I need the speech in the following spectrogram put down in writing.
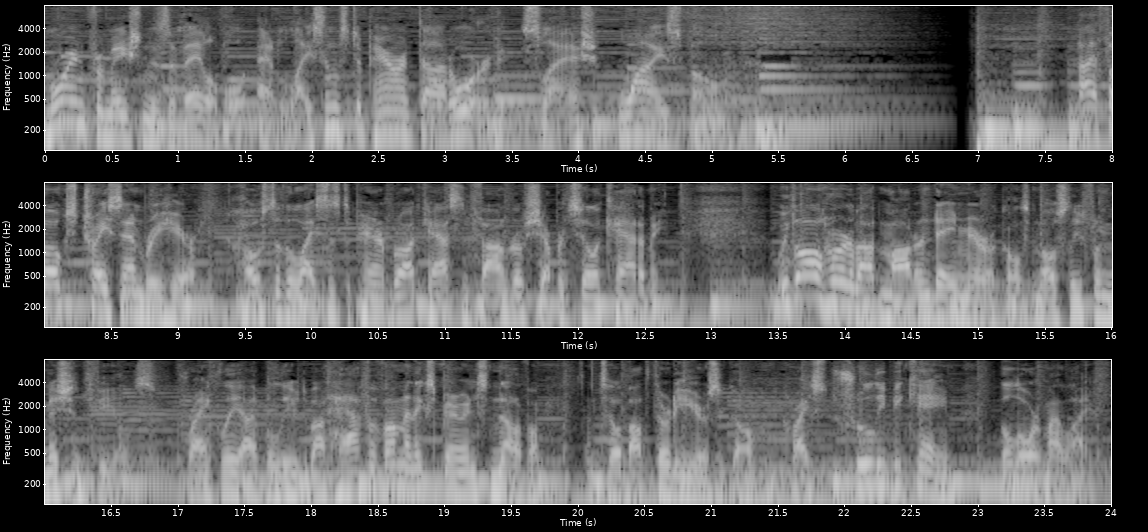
More information is available at licensedtoparent.org slash wisephone. Hi, folks. Trace Embry here, host of the Licensed to Parent broadcast and founder of Shepherd's Hill Academy. We've all heard about modern day miracles, mostly from mission fields. Frankly, I believed about half of them and experienced none of them until about 30 years ago, when Christ truly became the Lord of my life.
